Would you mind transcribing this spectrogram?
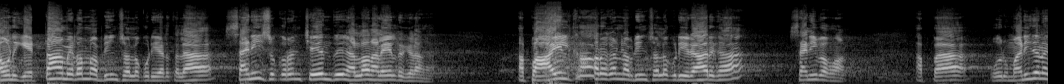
அவனுக்கு எட்டாம் இடம் அப்படின்னு சொல்லக்கூடிய இடத்துல சனி சுக்கிரன் சேர்ந்து நல்லா நிலையில் இருக்கிறாங்க. அப்போ ஆயுள் காரகன் அப்படின்னு சொல்லக்கூடிய யாருங்க? சனி பகவான். அப்போ ஒரு மனிதனை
